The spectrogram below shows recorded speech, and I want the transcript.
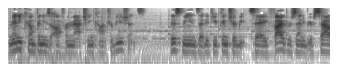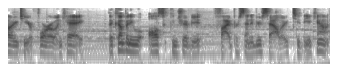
many companies offer matching contributions. This means that if you contribute, say, 5% of your salary to your 401k, the company will also contribute 5% of your salary to the account.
